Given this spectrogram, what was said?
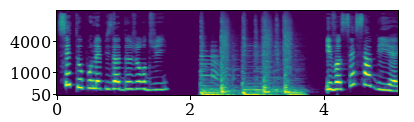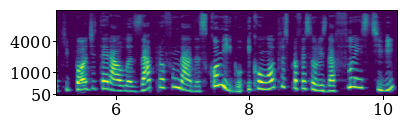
c'est tout pour l'épisode d'aujourd'hui. E você sabia que pode ter aulas aprofundadas comigo e com outros professores da Fluency TV?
